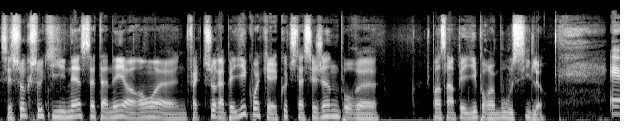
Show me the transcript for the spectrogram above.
C'est sûr que ceux qui naissent cette année auront euh, une facture à payer. Quoique, écoute, je suis assez jeune pour, je pense, en payer pour un bout aussi, là. Euh,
